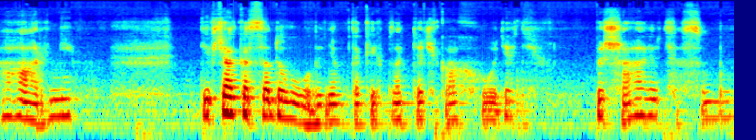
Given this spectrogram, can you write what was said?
Гарні. Дівчатка з задоволенням в таких платтячках ходять, пишаються собою.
